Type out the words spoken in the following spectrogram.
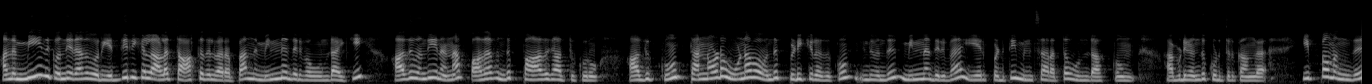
அந்த மீனுக்கு வந்து ஏதாவது ஒரு எதிரிகளால் தாக்குதல் வரப்போ அந்த மின் அதிர்வை உண்டாக்கி அது வந்து என்னென்னா அதை வந்து பாதுகாத்துக்கிறோம் அதுக்கும் தன்னோட உணவை வந்து பிடிக்கிறதுக்கும் இது வந்து மின் அதிர்வை ஏற்படுத்தி மின்சாரத்தை உண்டாக்கும் அப்படின்னு வந்து கொடுத்துருக்காங்க. இப்போ வந்து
